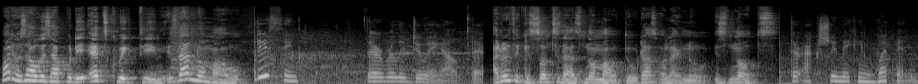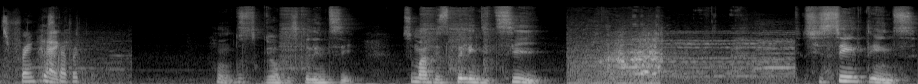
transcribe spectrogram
Why does that always happen? The earthquake thing. Is that normal? What do you think they're really doing out there? I don't think it's something that's normal though. That's all I know. It's not. They're actually making weapons. Frank Heck. discovered. Hmm, this girl be spilling tea. Someone be spilling the tea. She's saying things.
